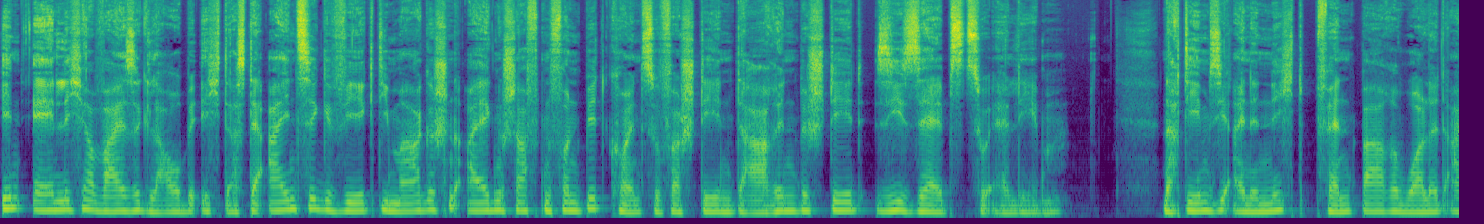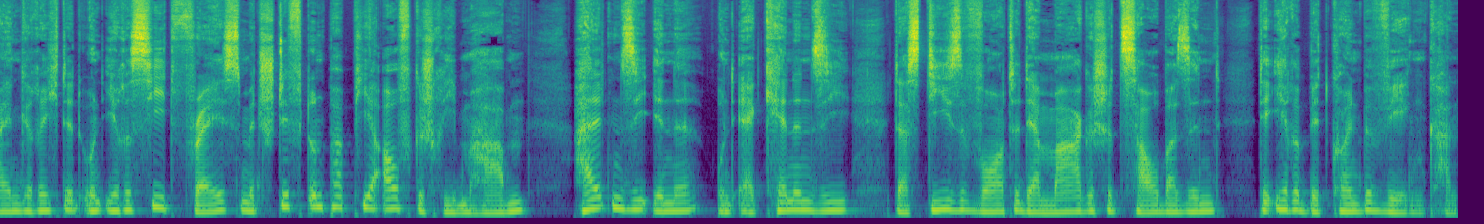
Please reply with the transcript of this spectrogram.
In ähnlicher Weise glaube ich, dass der einzige Weg, die magischen Eigenschaften von Bitcoin zu verstehen, darin besteht, sie selbst zu erleben. Nachdem Sie eine nicht pfändbare Wallet eingerichtet und Ihre Seed Phrase mit Stift und Papier aufgeschrieben haben, halten Sie inne und erkennen Sie, dass diese Worte der magische Zauber sind, der Ihre Bitcoin bewegen kann.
